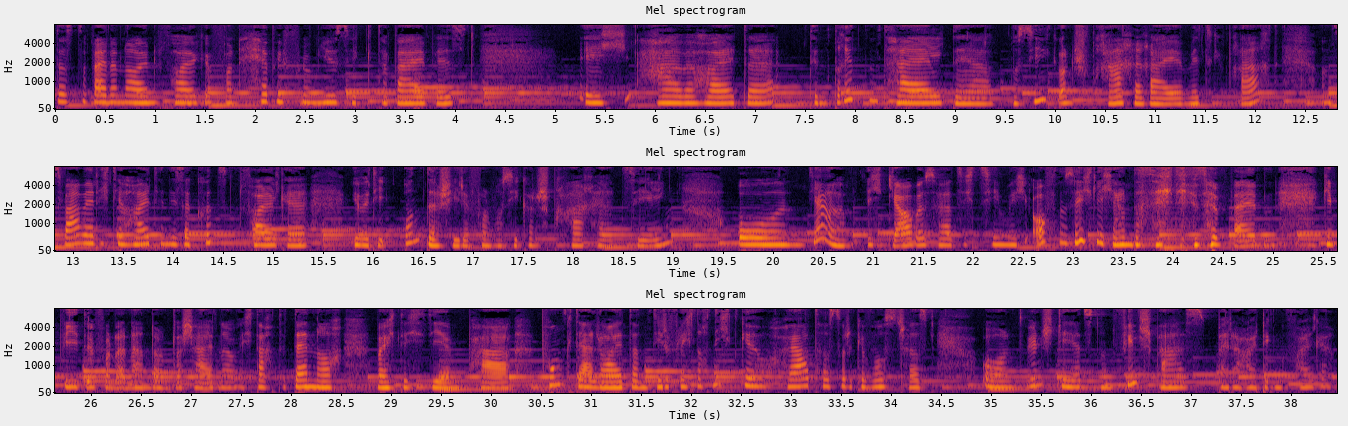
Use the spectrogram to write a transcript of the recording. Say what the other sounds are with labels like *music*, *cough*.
dass du bei einer neuen Folge von Happy Free Music dabei bist. Ich habe heute den dritten Teil der Musik- und Sprache-Reihe mitgebracht. Und zwar werde ich dir heute in dieser kurzen Folge über die Unterschiede von Musik und Sprache erzählen. Und ja, ich glaube, es hört sich ziemlich offensichtlich an, *laughs* dass sich diese beiden Gebiete voneinander unterscheiden. Aber ich dachte dennoch, möchte ich dir ein paar Punkte erläutern, die du vielleicht noch nicht gehört hast oder gewusst hast und wünsche dir jetzt nun viel Spaß bei der heutigen Folge.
